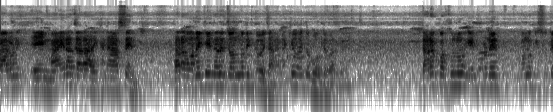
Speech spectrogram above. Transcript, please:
কারণ এই মায়েরা যারা এখানে আছেন তারা অনেকেই তাদের জন্মদিন কবে জানে না, কেউ হয়তো বলতে পারবে না। তারা কখনো এই ধরনের কোনো কিছুতে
